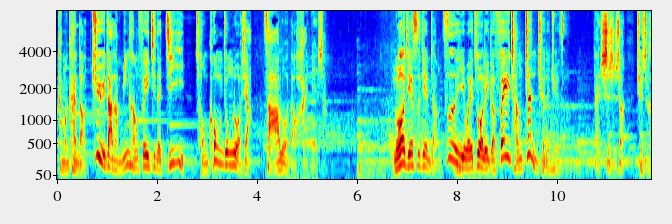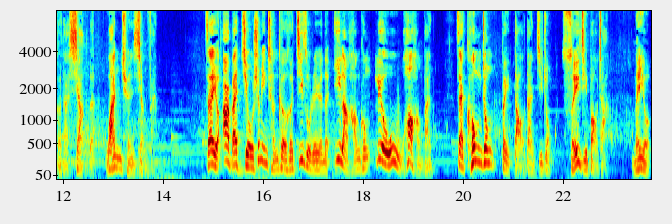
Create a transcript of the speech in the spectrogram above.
他们看到巨大的民航飞机的机翼从空中落下。砸落到海面上。罗杰斯舰长自以为做了一个非常正确的抉择，但事实上却是和他想的完全相反。载有二百九十名乘客和机组人员的伊朗航空六五五号航班，在空中被导弹击中，随即爆炸，没有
